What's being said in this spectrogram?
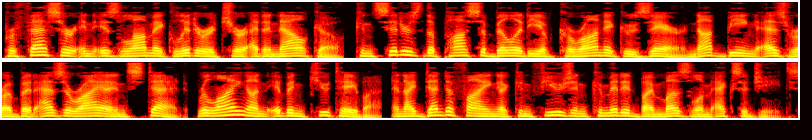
professor in Islamic literature at INALCO, considers the possibility of Quranic Uzair not being Ezra but Azariah instead, relying on Ibn Qutayba, and identifying a confusion committed by Muslim exegetes.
